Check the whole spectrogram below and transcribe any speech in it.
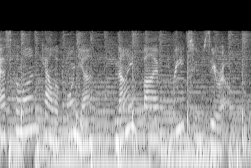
Escalon, California 95320.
